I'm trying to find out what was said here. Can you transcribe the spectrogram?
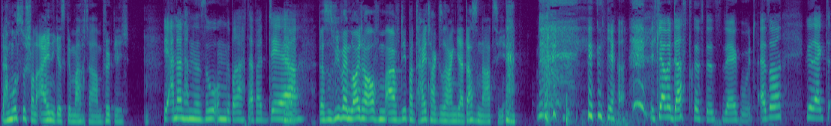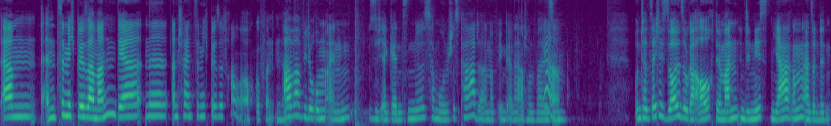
Da musst du schon einiges gemacht haben, wirklich. die anderen haben nur so umgebracht, aber der, Ja. Das ist wie wenn Leute auf dem AfD-Parteitag sagen, ja, das ist ein Nazi. Ja, ich glaube, das trifft es sehr gut. Also, wie gesagt, ähm, ein ziemlich böser Mann, der eine anscheinend ziemlich böse Frau auch gefunden hat. Aber wiederum ein sich ergänzendes, harmonisches Paar dann auf irgendeine Art und Weise. Ja. Und tatsächlich soll sogar auch der Mann in den nächsten Jahren, also in den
